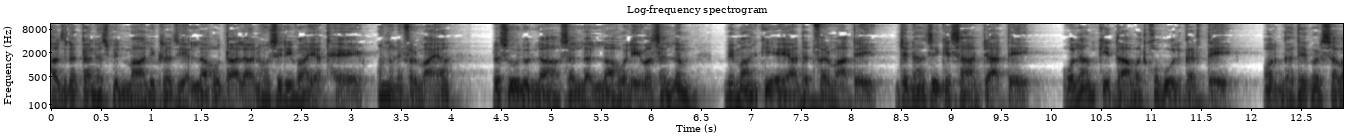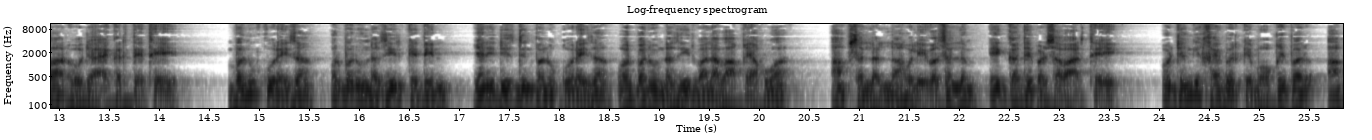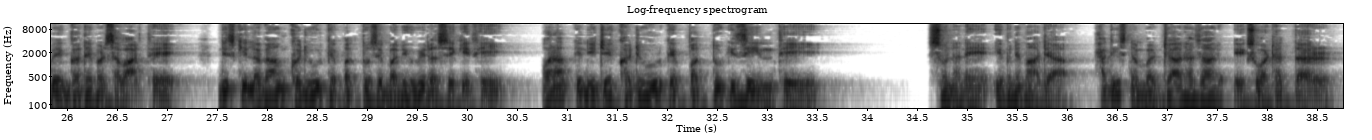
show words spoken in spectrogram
حضرت انس بن مالک رضی اللہ تعالیٰ عنہ سے روایت ہے۔ انہوں نے فرمایا، رسول اللہ صلی اللہ علیہ وسلم بیمار کی عیادت فرماتے، جنازے کے ساتھ جاتے، غلام کی دعوت قبول کرتے اور گدھے پر سوار ہو جایا کرتے تھے۔ بنو قریضہ اور بنو نذیر کے دن یعنی جس دن بنو قریضہ اور بنو نذیر والا واقعہ ہوا، آپ صلی اللہ علیہ وسلم ایک گدھے پر سوار تھے اور جنگ خیبر کے موقع پر آپ ایک گدھے پر سوار تھے۔ جس کی لگام کھجور کے پتوں سے بنی ہوئی رسی کی تھی اور آپ کے نیچے کھجور کے پتوں کی زین تھی۔ سننے ابن ماجہ، حدیث نمبر چار ہزار ایک سو اٹھتر۔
